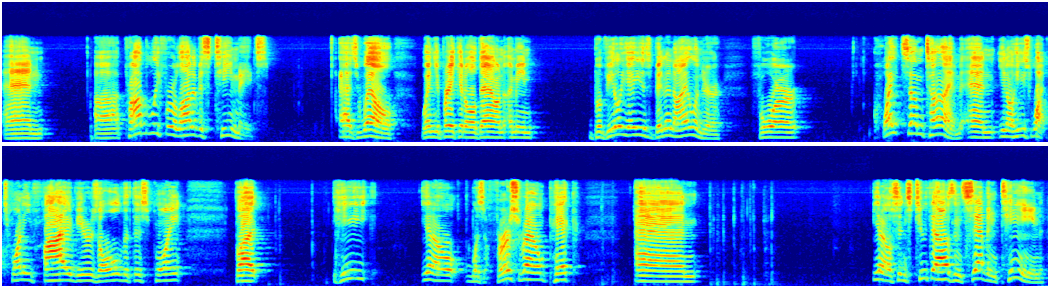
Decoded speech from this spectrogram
and uh, probably for a lot of his teammates as well. When you break it all down, I mean, Beauvillier has been an Islander for quite some time, and you know he's what 25 years old at this point, but he you know, was a first round pick. And, you know, since 2017,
